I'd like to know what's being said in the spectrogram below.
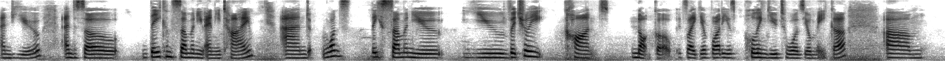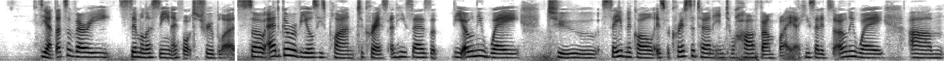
and you. And so they can summon you anytime. And once they summon you, you literally can't not go. It's like your body is pulling you towards your maker. Um, yeah, that's a very similar scene, I thought, to True Blood. So Edgar reveals his plan to Chris, and he says that the only way to save Nicole is for Chris to turn into a half vampire. He said it's the only way. Um,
